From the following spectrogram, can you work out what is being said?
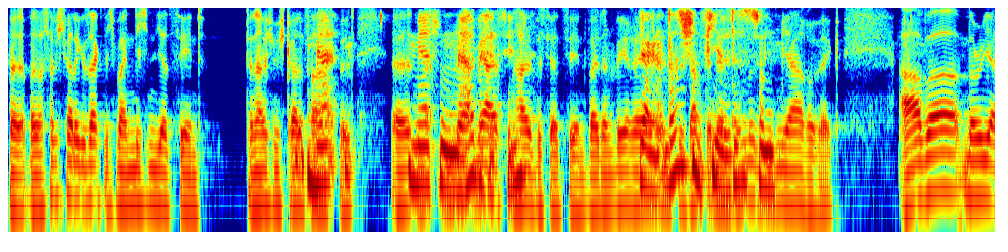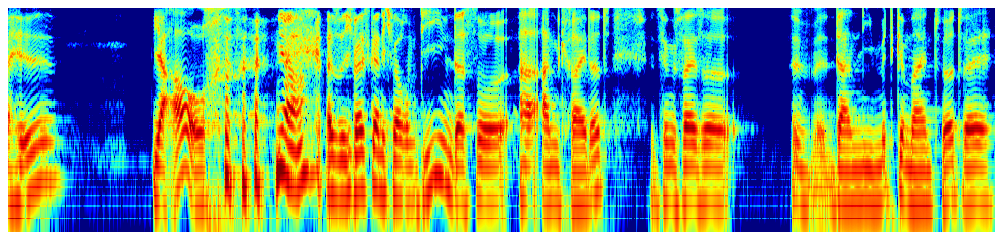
was habe ich gerade gesagt? Ich meine nicht ein Jahrzehnt. Dann habe ich mich gerade verhaspelt. Mehr, äh, mehr als ein, mehr, halbes, mehr als ein halbes Jahrzehnt, weil dann wäre ja, genau, das ist schon viel. Das ist schon sieben Jahre weg. Aber Maria Hill ja, auch. Ja. Also ich weiß gar nicht, warum die ihm das so äh, ankreidet, beziehungsweise äh, da nie mitgemeint wird, weil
